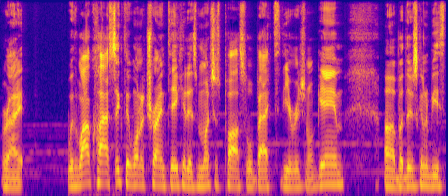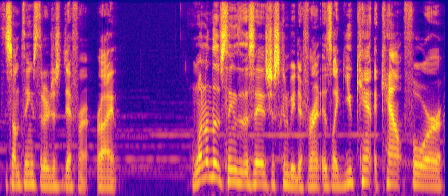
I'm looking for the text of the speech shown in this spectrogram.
right? With WoW Classic, they want to try and take it as much as possible back to the original game, uh, but there's going to be some things that are just different, right? One of those things that they say is just going to be different is like you can't account for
